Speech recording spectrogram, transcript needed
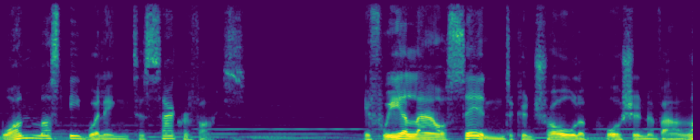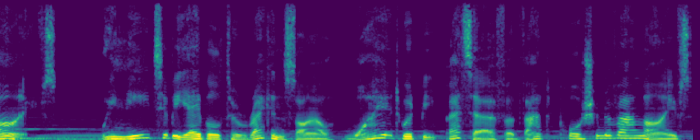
one must be willing to sacrifice. If we allow sin to control a portion of our lives, we need to be able to reconcile why it would be better for that portion of our lives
